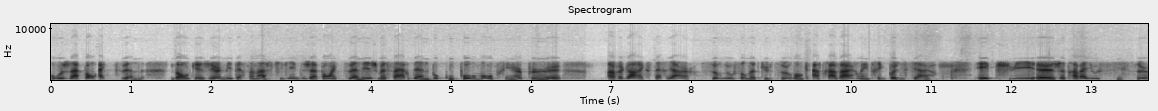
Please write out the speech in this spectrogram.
au Japon actuel. Donc j'ai un de mes personnages qui vient du Japon actuel et je me sers d'elle beaucoup pour montrer un peu un regard extérieur sur nous, sur notre culture, donc à travers l'intrigue policière. Et puis, euh, je travaille aussi sur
